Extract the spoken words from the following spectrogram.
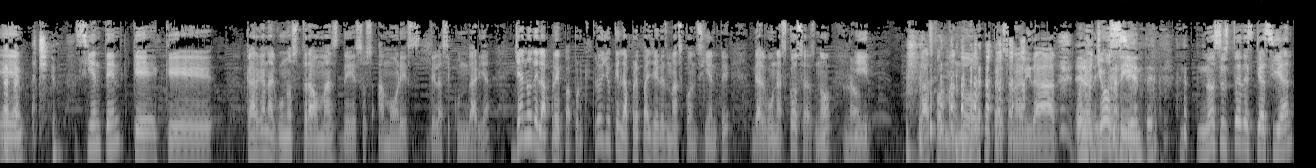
Eh, ¿Sienten que, que cargan algunos traumas de esos amores de la secundaria? Ya no de la prepa, porque creo yo que en la prepa ya eres más consciente de algunas cosas, ¿no? No. Y vas formando tu personalidad. Bueno, Era yo sí. No sé ustedes qué hacían.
